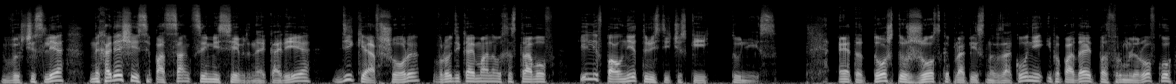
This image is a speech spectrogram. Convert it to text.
В их числе находящиеся под санкциями Северная Корея, дикие офшоры, вроде Каймановых островов, или вполне туристический Тунис. Это то, что жестко прописано в законе и попадает под формулировку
